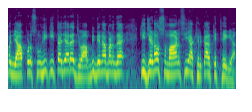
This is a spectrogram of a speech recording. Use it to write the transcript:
ਪੰਜਾਬ ਪੁਲਿਸ ਨੂੰ ਹੀ ਕੀਤਾ ਜਾ ਰਿਹਾ, ਜਵਾਬ ਵੀ ਦੇਣਾ ਬਣਦਾ ਹੈ ਕਿ ਜਿਹੜਾ ਉਹ ਸਮਾਨ ਸੀ ਆਖਿਰਕਾਰ ਕਿੱਥੇ ਗਿਆ।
